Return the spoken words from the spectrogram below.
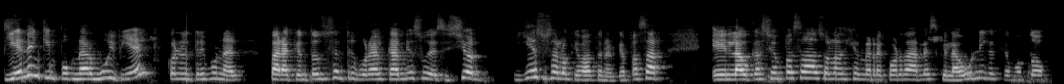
tienen que impugnar muy bien con el tribunal para que entonces el tribunal cambie su decisión. Y eso es lo que va a tener que pasar. En la ocasión pasada, solo déjenme recordarles que la única que votó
